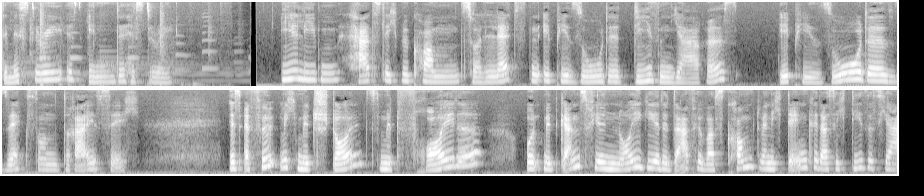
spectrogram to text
The Mystery is in the History. Ihr Lieben, herzlich willkommen zur letzten Episode diesen Jahres, Episode 36. Es erfüllt mich mit Stolz, mit Freude und mit ganz viel Neugierde dafür, was kommt, wenn ich denke, dass ich dieses Jahr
